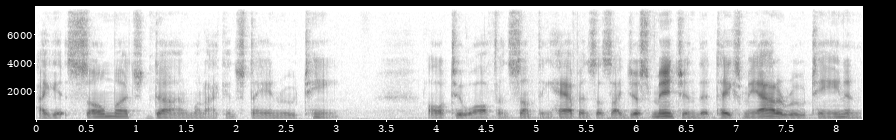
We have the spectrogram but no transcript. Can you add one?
I get so much done when I can stay in routine. All too often, something happens, as I just mentioned, that takes me out of routine and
